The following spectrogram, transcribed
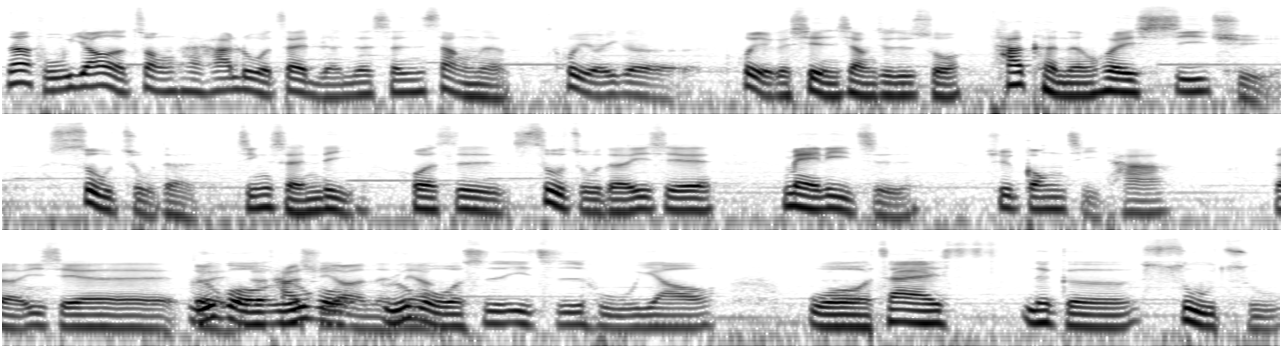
那狐妖的状态，它如果在人的身上呢，会有一个会有一个现象，就是说，它可能会吸取宿主的精神力，或者是宿主的一些魅力值，去攻击他。的一些，如果如果如果我是一只狐妖，我在那个宿主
